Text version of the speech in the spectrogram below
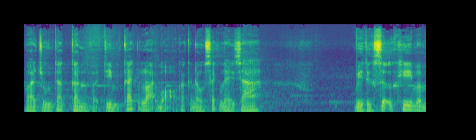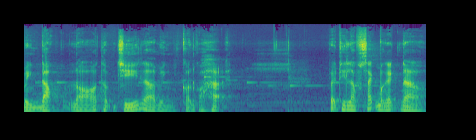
và chúng ta cần phải tìm cách loại bỏ các cái đầu sách này ra vì thực sự khi mà mình đọc nó, thậm chí là mình còn có hại. Vậy thì lọc sách bằng cách nào?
